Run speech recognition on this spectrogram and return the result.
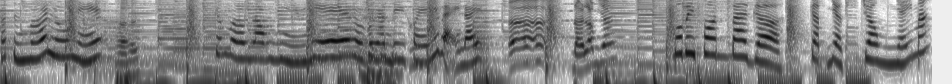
Có tin mới luôn nè Ờ. Cảm ơn Long nhiều nha Rồi Vân Anh đi khoe với bạn đây ơ, đợi Long với Mobifone 3G cập nhật trong nháy mắt.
